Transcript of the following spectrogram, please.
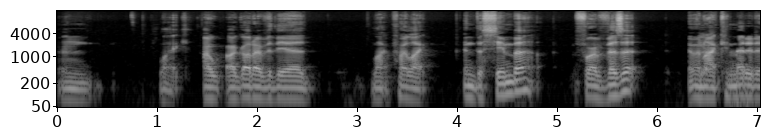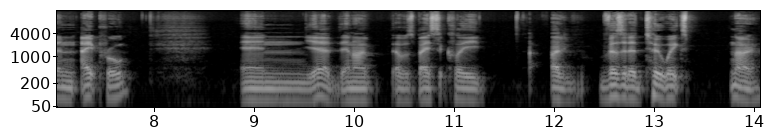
and like I, I got over there, like probably like in December for a visit, and when I committed in April, and yeah, then I it was basically I visited two weeks. No,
